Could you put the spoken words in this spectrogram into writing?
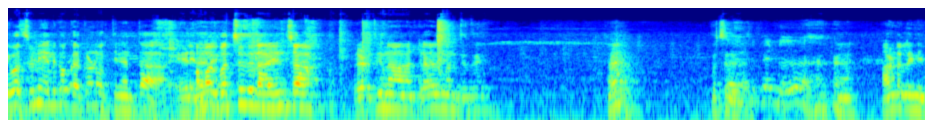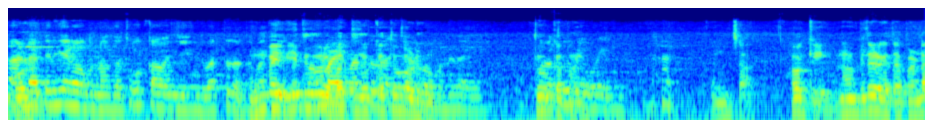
ಇವತ್ತು ಸುನಿ ಎಲ್ಲಿಗೋ ಕರ್ಕೊಂಡು ಹೋಗ್ತೀನಿ ಅಂತ ಹೇಳಿ ಅಮ್ಮಗೆ ಬಚ್ಚಿದಿಲ್ಲ ಎಂಚ ಎರಡು ದಿನ ಟ್ರಾವೆಲ್ ಮಾಡ್ತಿದ್ವಿ ಹಾಂ? ಆಂಡಲ್ಲಿ ನೀ ತಿರುಗಿ ತೂಕ ಒಂಜಿ ಇಂದು ಬರ್ತದ ಮುಂಬೈ ಈತ ದೂರ ಬರ್ತದಕ್ಕೆ ತೂಗೋಡು. ತೂಕ ಎಂಚ ಓಕೆ ನಾವು ತಗೊಂಡ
